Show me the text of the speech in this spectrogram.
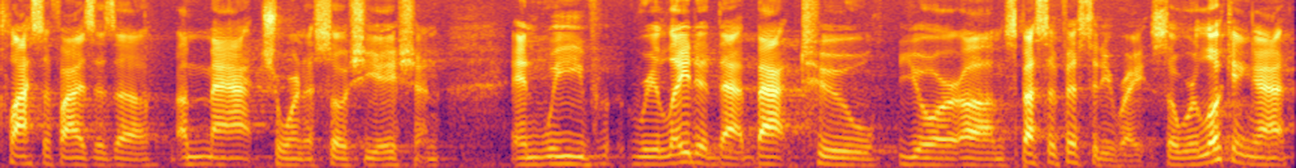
classifies as a, a match or an association. And we've related that back to your um, specificity rate. So we're looking at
